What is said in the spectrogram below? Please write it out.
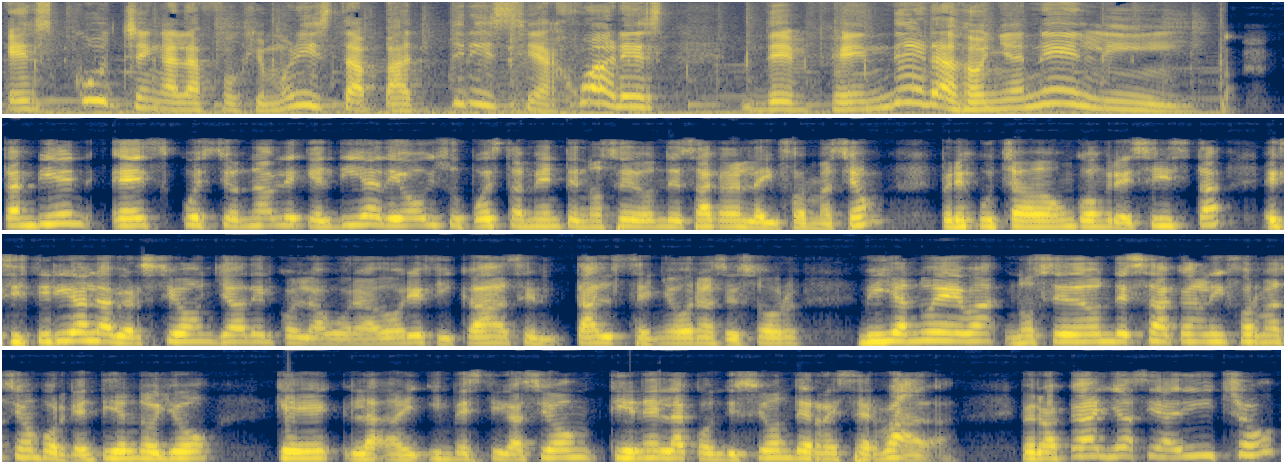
Escuchen a la Fujimorista Patricia Juárez defender a Doña Nelly. También es cuestionable que el día de hoy, supuestamente, no sé dónde sacan la información, pero he escuchado a un congresista, existiría la versión ya del colaborador eficaz, el tal señor asesor Villanueva. No sé de dónde sacan la información porque entiendo yo que la investigación tiene la condición de reservada. Pero acá ya se ha dicho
